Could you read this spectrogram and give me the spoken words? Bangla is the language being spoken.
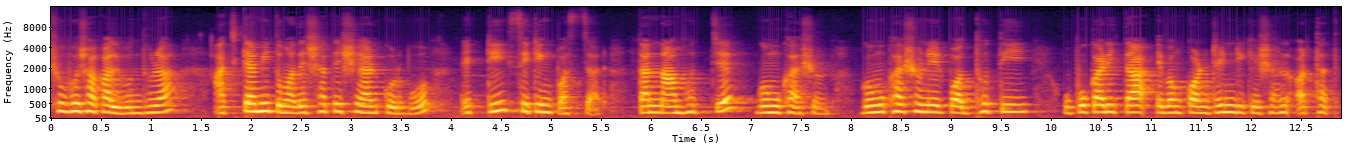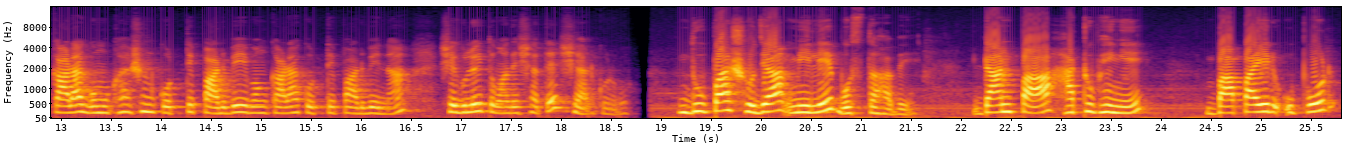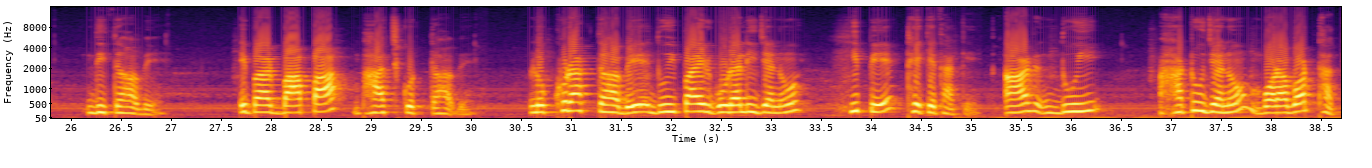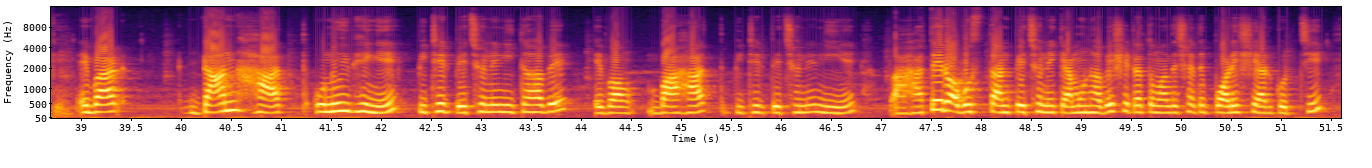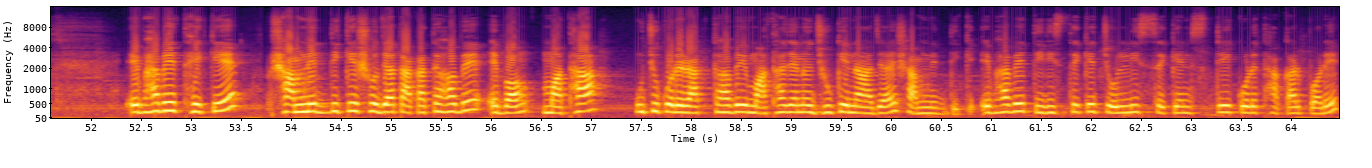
শুভ সকাল বন্ধুরা। আজকে আমি তোমাদের সাথে শেয়ার করব একটি সিটিং পশ্চার তার নাম হচ্ছে গোমুখাসন। গোমুখাসনের পদ্ধতি, উপকারিতা এবং কন্ট্রেন্ডিকেশন অর্থাৎ কারা গোমুখাসন করতে পারবে এবং কারা করতে পারবে না, সেগুলোই তোমাদের সাথে শেয়ার করব। দু পা সোজা মেলে বসতে হবে। ডান পা হাঁটু ভেঙে বা পায়ের উপর দিতে হবে। এবার বা পা ভাঁজ করতে হবে। লক্ষ্য রাখতে হবে, দুই পায়ের গোড়ালি যেন হিপে ঠেকে থাকে আর দুই হাঁটু যেন বরাবর থাকে। এবার ডান হাত কনুই ভেঙে পিঠের পেছনে নিতে হবে এবং বা হাত পিঠের পেছনে নিয়ে হাতের অবস্থান পেছনে কেমন হবে সেটা তোমাদের সাথে পরে শেয়ার করছি। এভাবে থেকে সামনের দিকে সোজা তাকাতে হবে এবং মাথা উঁচু করে রাখতে হবে, মাথা যেন ঝুঁকে না যায় সামনের দিকে। এভাবে তিরিশ থেকে চল্লিশ সেকেন্ড স্টে করে থাকার পরে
